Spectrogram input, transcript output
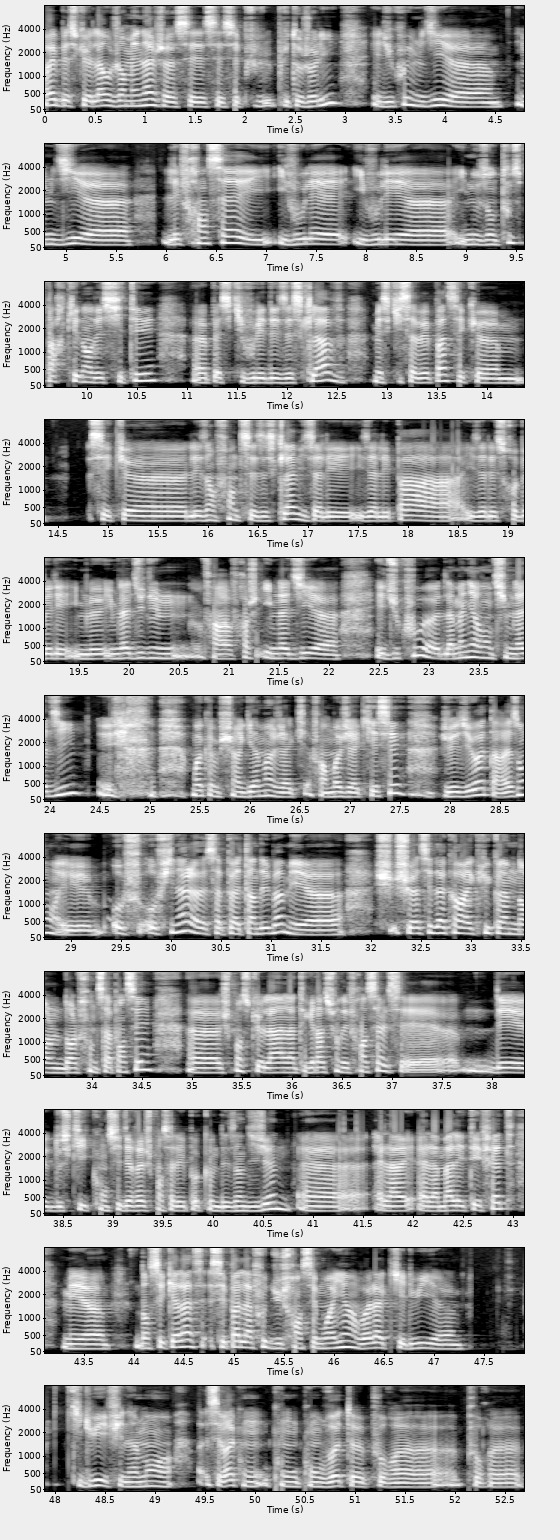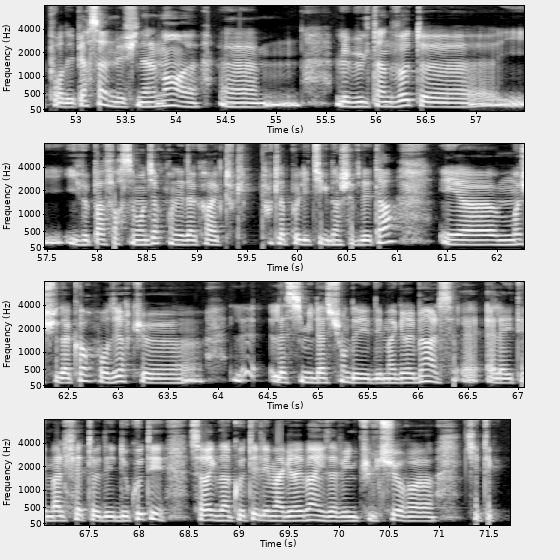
Ouais, parce que là où j'emménage, c'est plus plutôt joli. Et du coup, il me dit, euh, il me dit, euh, les Français, ils, voulaient, ils voulaient, euh, ils nous ont tous parqués dans des cités parce qu'ils voulaient des esclaves. Mais ce qu'ils savaient pas, c'est que c'est que les enfants de ces esclaves, ils allaient, ils allaient pas, ils allaient se rebeller. Il me l'a dit d'une, enfin, franchement, il me l'a dit, euh, et du coup, euh, de la manière dont il me l'a dit, moi, comme je suis un gamin, j'ai, enfin, moi, j'ai acquiescé. Je lui ai dit, ouais, t'as raison. Et au, au, final, ça peut être un débat, mais euh, je, suis assez d'accord avec lui quand même dans, dans le fond de sa pensée. je pense que l'intégration des Français, c'est des, de ce qu'il considérait, je pense à l'époque comme des indigènes, elle a, elle a mal été faite. Mais dans ces cas-là, c'est pas de la faute du français moyen, voilà, qui lui euh, qui lui est finalement c'est vrai qu'on vote pour euh, pour euh, pour des personnes mais finalement le bulletin de vote il, il veut pas forcément dire qu'on est d'accord avec toute, toute la politique d'un chef d'État. Et moi je suis d'accord pour dire que l'assimilation des, des maghrébins elle, elle, a été mal faite des deux côtés. C'est vrai que d'un côté les maghrébins ils avaient une culture qui était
